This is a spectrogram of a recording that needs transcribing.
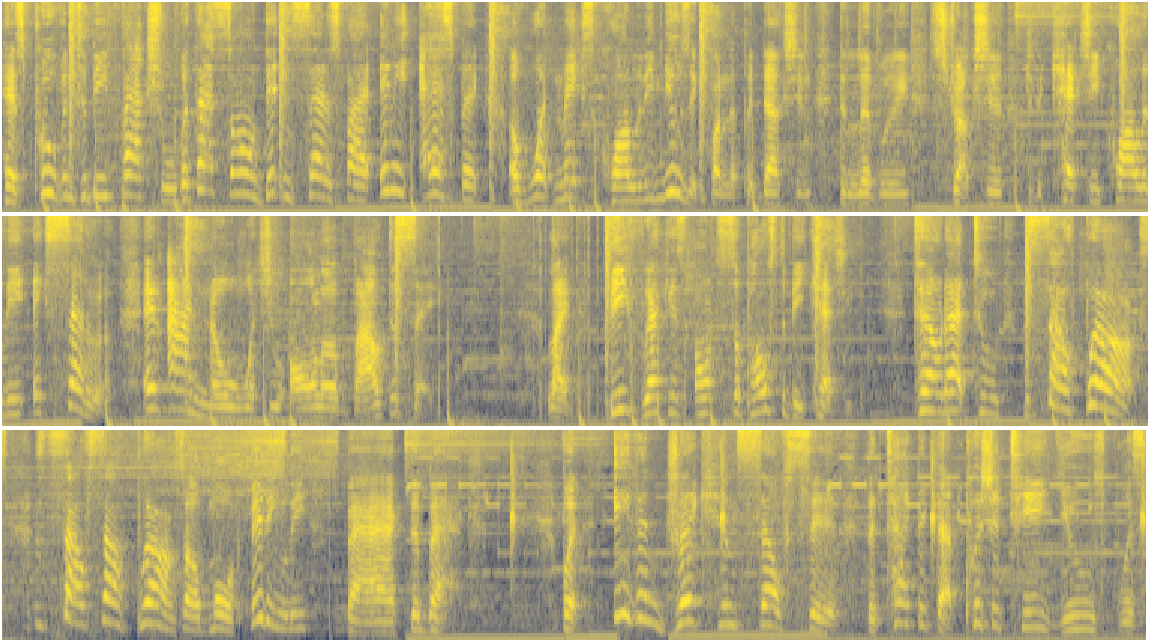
has proven to be factual, but that song didn't satisfy any aspect of what makes quality music from the production, delivery, structure, to the catchy quality, etc. And I know what you all are about to say. Like, beef records aren't supposed to be catchy. Tell that to the South Bronx. The South South Bronx are more fittingly back to back. But even Drake himself said the tactic that Pusha T used was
